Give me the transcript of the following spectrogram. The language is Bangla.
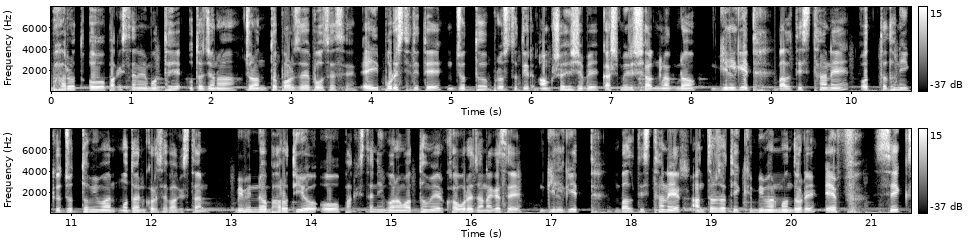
ভারত ও পাকিস্তানের মধ্যে উত্তেজনা চূড়ান্ত পর্যায়ে পৌঁছেছে। এই পরিস্থিতিতে যুদ্ধ প্রস্তুতির অংশ হিসেবে কাশ্মীর সংলগ্ন গিলগিত বালতিস্তানে অত্যাধুনিক যুদ্ধ বিমান মোতায়েন করেছে পাকিস্তান। বিভিন্ন ভারতীয় ও পাকিস্তানি গণমাধ্যমের খবরে জানা গেছে, গিলগিত বালতিস্তানের আন্তর্জাতিক বিমানবন্দরে F six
